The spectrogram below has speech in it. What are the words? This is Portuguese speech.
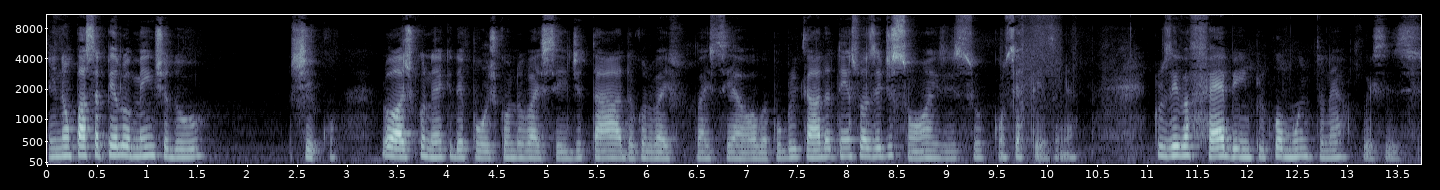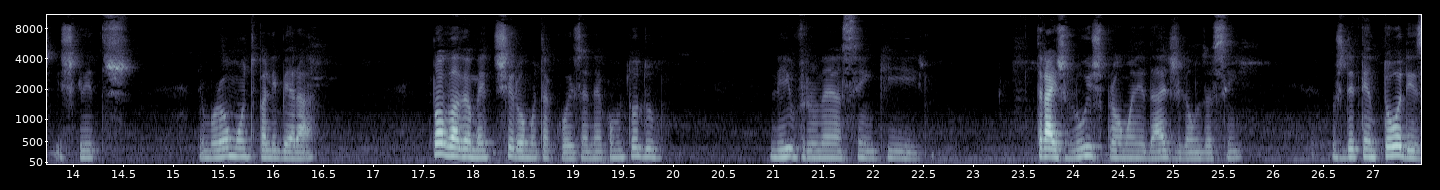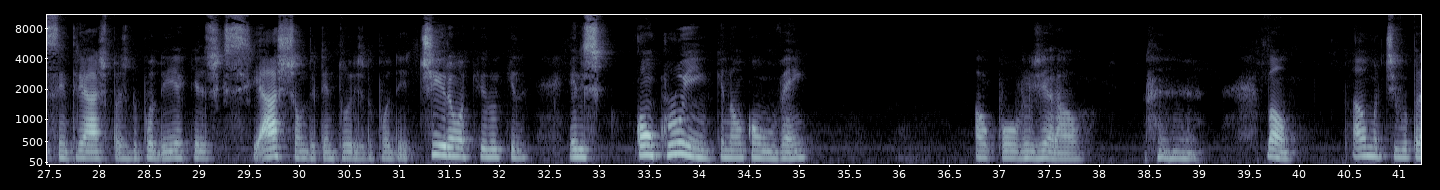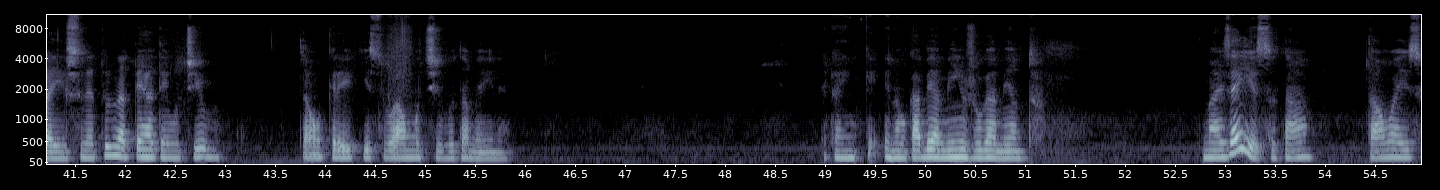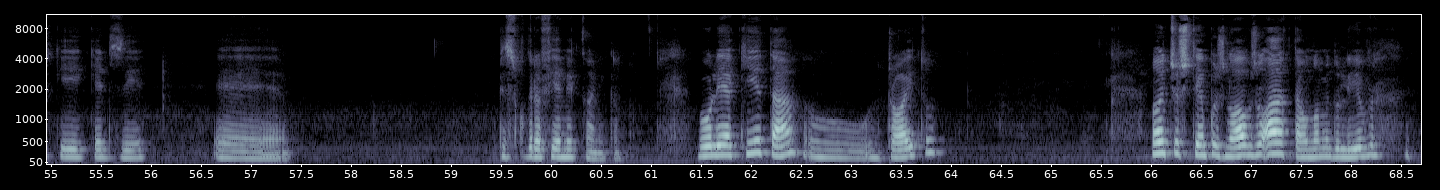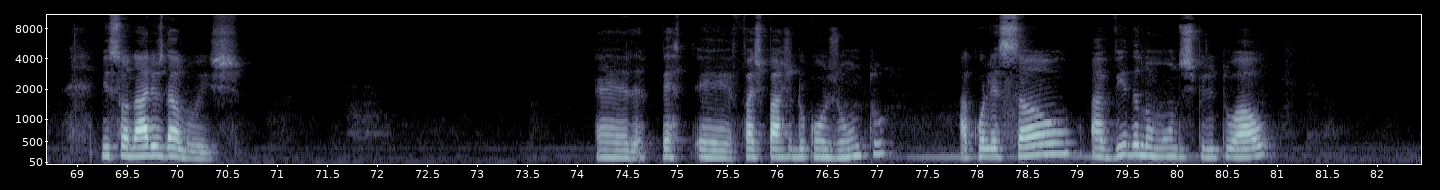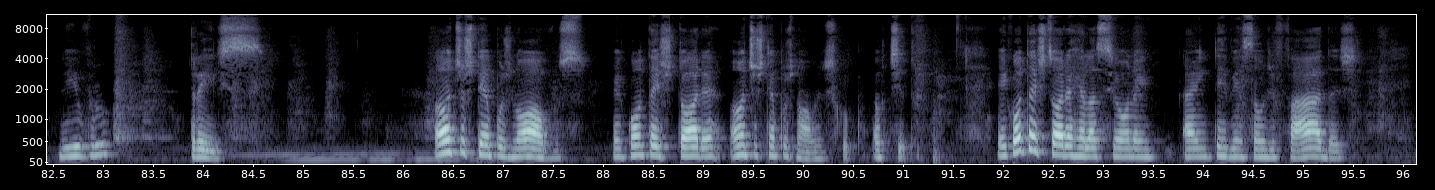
e não passa pela mente do Chico. Lógico, né, que depois, quando vai ser editada, quando vai, vai ser a obra publicada, tem as suas edições, isso com certeza, né. Inclusive a FEB implicou muito, né, com esses escritos. Demorou muito para liberar. Provavelmente tirou muita coisa, né, como todo livro, né, assim, que traz luz para a humanidade, digamos assim. Os detentores, entre aspas, do poder, aqueles que se acham detentores do poder, tiram aquilo que eles concluem que não convém ao povo em geral. Bom, há um motivo para isso, né? Tudo na Terra tem motivo. Então, creio que isso há um motivo também, né? e não cabe a mim o julgamento. Mas é isso, tá? Então é isso que quer dizer é, psicografia mecânica. Vou ler aqui, tá? O introito. Ante os tempos novos. Ah, tá, o nome do livro. Missionários da Luz. É, é, faz parte do conjunto a coleção A Vida no Mundo Espiritual, livro 3. Ante os tempos novos, enquanto a história. Ante os tempos novos, desculpa, é o título. Enquanto a história relaciona a intervenção de fadas,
